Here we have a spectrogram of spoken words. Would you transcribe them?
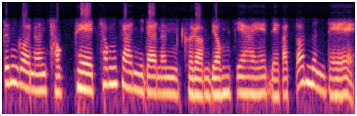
뜬 거는 적폐청산이라는 그런 명제하에 내가 떴는데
